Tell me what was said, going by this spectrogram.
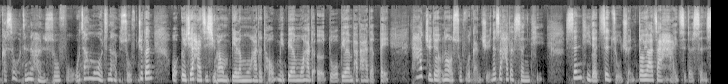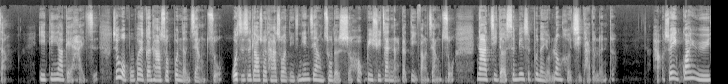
可是我真的很舒服，我这样摸我真的很舒服，就跟我有些孩子喜欢我们别人摸他的头，别人摸他的耳朵，别人拍拍他的背，他觉得有那种舒服的感觉，那是他的身体，身体的自主权都要在孩子的身上。一定要给孩子，所以我不会跟他说不能这样做，我只是告诉他说，你今天这样做的时候，必须在哪个地方这样做。那记得身边是不能有任何其他的人的。好，所以关于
